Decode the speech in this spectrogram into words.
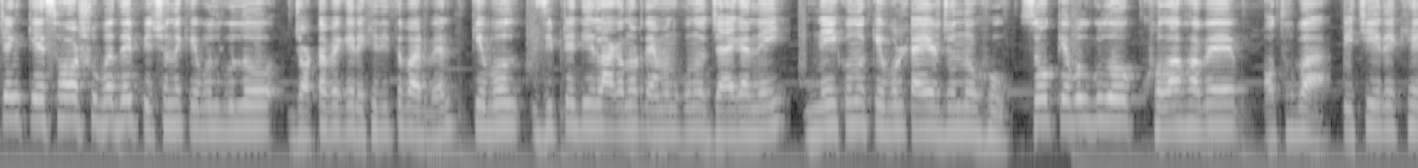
ট্যাঙ্ক কেস হওয়ার সুবাদে পেছনে কেবলগুলো জটা প্যাকে রেখে দিতে পারবেন। কেবল জিপটে দিয়ে লাগানোর তেমন কোনো জায়গা নেই। নেই কোনো কেবল টাইয়ের জন্য হুক। সো কেবলগুলো খোলাভাবে অথবা পেঁচিয়ে রেখে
